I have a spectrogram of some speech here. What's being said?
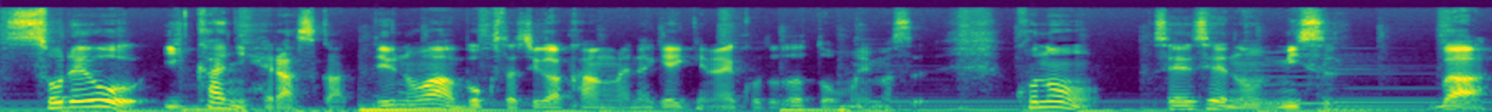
それをいかに減らすかっていうのは僕たちが考えなきゃいけないことだと思います。この先生のミスは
